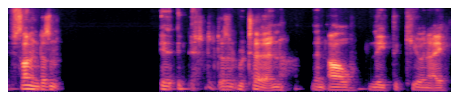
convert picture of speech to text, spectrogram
If Simon doesn't it, doesn't return, then I'll lead the Q and A.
